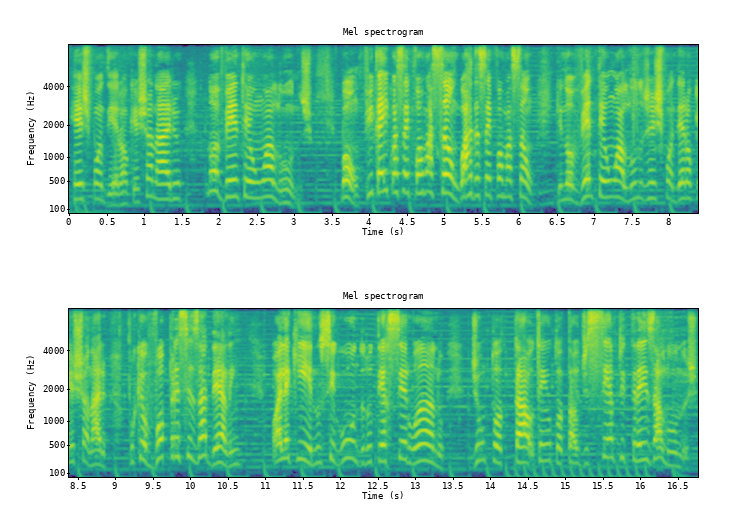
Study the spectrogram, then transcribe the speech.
responderam ao questionário 91 alunos. Bom, fica aí com essa informação, guarda essa informação que 91 alunos responderam ao questionário, porque eu vou precisar dela, hein? Olha aqui, no segundo, no terceiro ano, de um total, tem um total de 103 alunos.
